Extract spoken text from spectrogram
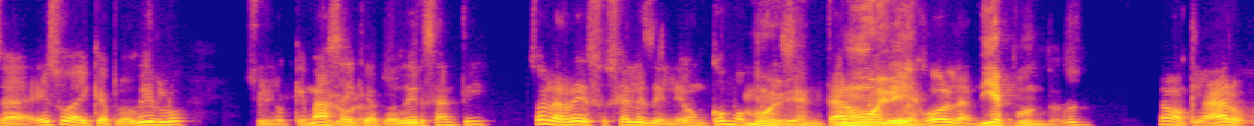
sea, eso hay que aplaudirlo lo que más hay que aplaudir, Santi, son las redes sociales de León. ¿Cómo muy presentaron bien, muy bien. Holland? 10 puntos. No, claro,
